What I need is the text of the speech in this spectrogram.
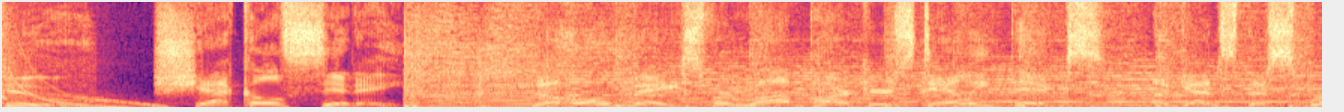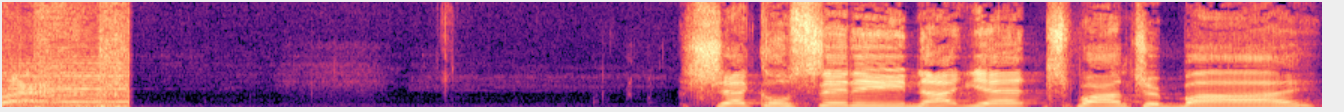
to Shekel City, the home base for Rob Parker's daily picks against the spread. Shekel City, not yet sponsored by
